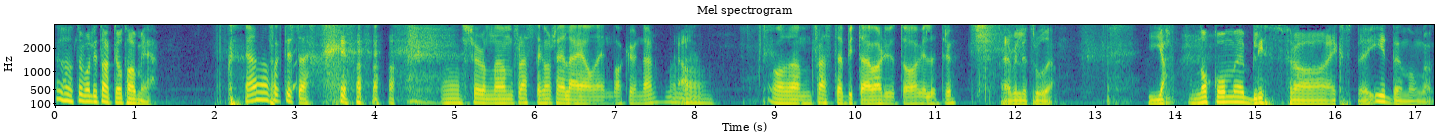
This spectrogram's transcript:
Jeg syns det var litt artig å ta med. Ja, faktisk det. Selv Sjøl om de fleste kanskje er lei av den bakgrunnen der. Men, ja. Eh, og de fleste bytter jeg vel ut òg, vil jeg tro. Jeg ville tro det. Ja. Nok om Bliss fra XB i denne omgang.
